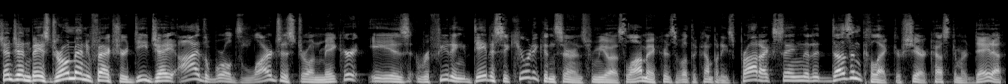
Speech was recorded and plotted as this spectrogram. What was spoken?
Shenzhen-based drone manufacturer DJI, the world's largest drone maker, is refuting data security concerns from U.S. lawmakers about the company's products, saying that it doesn't collect or share customer data.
